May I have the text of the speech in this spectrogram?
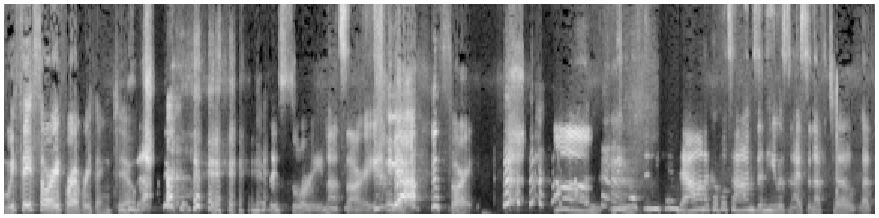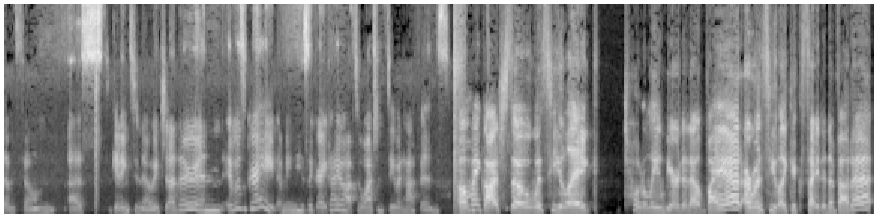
We say sorry for everything too. You say sorry, not sorry. yeah. Sorry. Um, he came down a couple times and he was nice enough to let them film us getting to know each other. And it was great. I mean, he's a great guy. You'll have to watch and see what happens. Oh my gosh. So was he like totally weirded out by it or was he like excited about it?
